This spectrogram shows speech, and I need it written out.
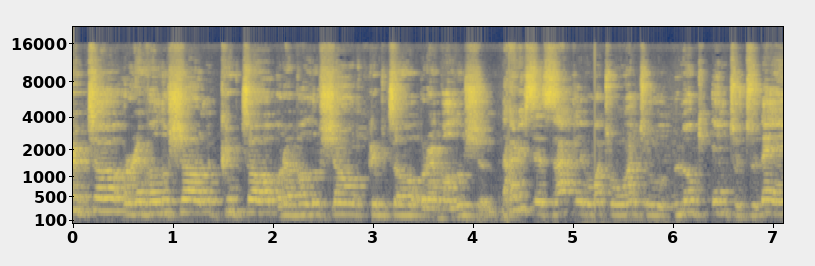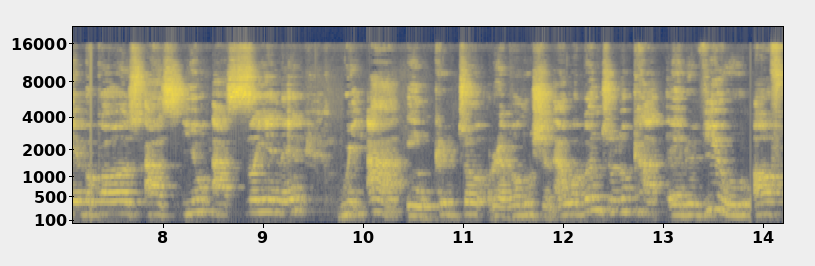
Crypto revolution, crypto revolution, crypto revolution. That is exactly what we want to look into today because as you are seeing it, we are in crypto revolution and we're going to look at a review of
